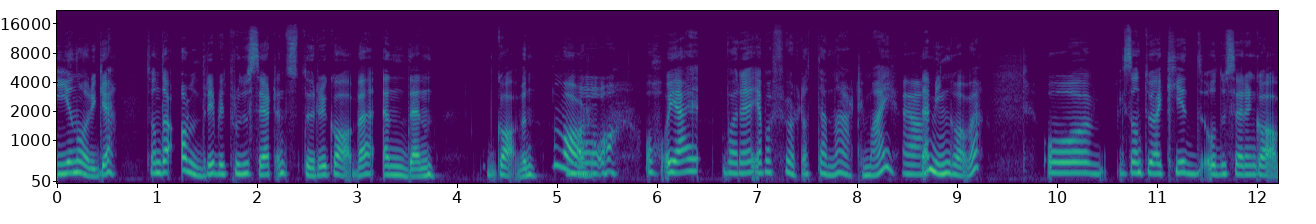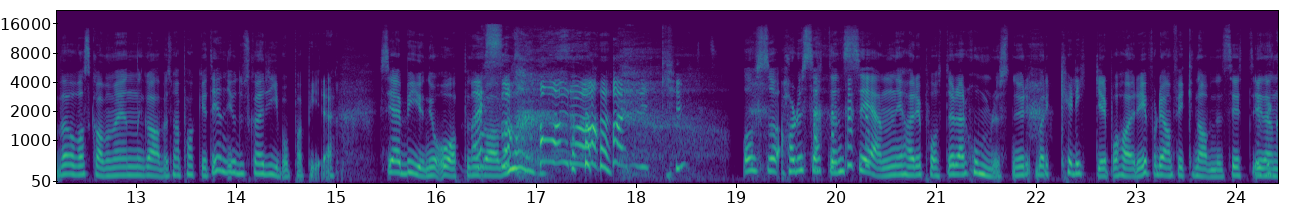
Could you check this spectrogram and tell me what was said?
i Norge. Sånn, det har aldri blitt produsert en større gave enn den gaven. Den var. Åh, og jeg bare, jeg bare følte at denne er til meg. Ja. Det er min gave. Og sant, Du er kid, og du ser en gave, og hva skal man med en gave som er pakket inn? Jo, du skal rive opp papiret. Så jeg begynner jo å åpne Nei, gaven. Herregud. Og så Har du sett den scenen i Harry Potter der Humlesnurr bare klikker på Harry fordi han fikk navnet sitt i den.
